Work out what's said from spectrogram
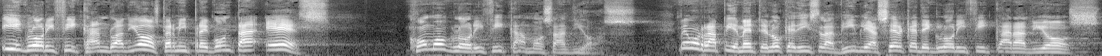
y glorificando a Dios. Pero mi pregunta es, ¿cómo glorificamos a Dios? Vemos rápidamente lo que dice la Biblia acerca de glorificar a Dios.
